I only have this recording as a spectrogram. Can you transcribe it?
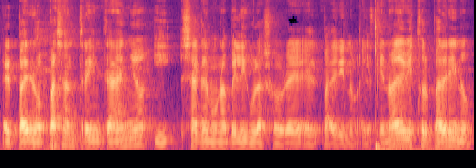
El Padrino, pasan 30 años y sacan una película sobre El Padrino. El que no haya visto El Padrino,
